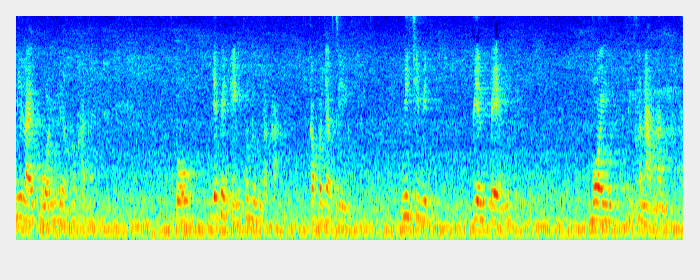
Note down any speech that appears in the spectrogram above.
มีหลายผัวอยู่แล้วเนาะค่ะเนะตัวยายเป็นเองคนหนึ่งละค่ะกับบ่อยากสิมีชีวิตเปลี่ยนแปลงบ่อยถึงขนาดนั้นค่ะ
